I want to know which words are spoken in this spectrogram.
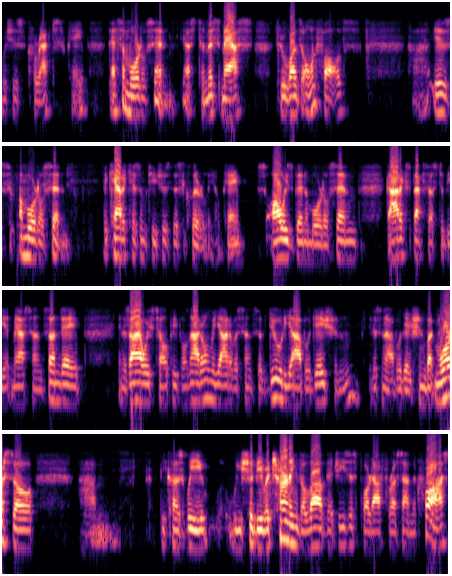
which is correct, okay, that's a mortal sin. Yes, to miss Mass through one's own faults uh, is a mortal sin. The Catechism teaches this clearly, okay? It's always been a mortal sin. God expects us to be at Mass on Sunday. And as I always tell people, not only out of a sense of duty, obligation, it is an obligation, but more so um, because we, we should be returning the love that Jesus poured out for us on the cross.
